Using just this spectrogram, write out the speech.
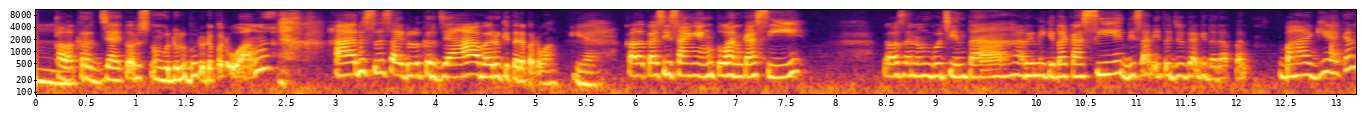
Hmm. Kalau kerja itu harus nunggu dulu baru dapat uang. harus selesai dulu kerja, baru kita dapat uang. Iya. Kalau kasih sayang yang Tuhan kasih, gak usah nunggu cinta. Hari ini kita kasih, di saat itu juga kita dapat. Bahagia kan?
